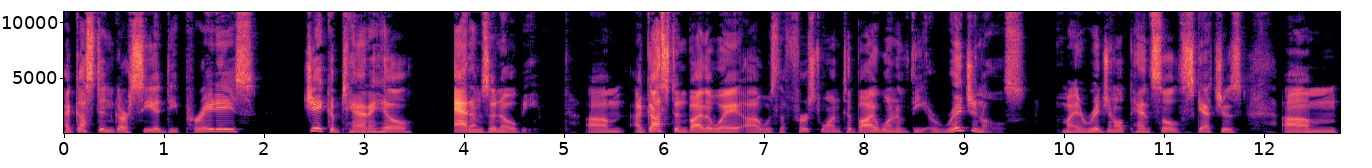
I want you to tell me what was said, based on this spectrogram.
Agustin Garcia de Paredes, Jacob Tannehill, Adam Zanobi. Um, Augustin, by the way, uh, was the first one to buy one of the originals my original pencil sketches, um,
